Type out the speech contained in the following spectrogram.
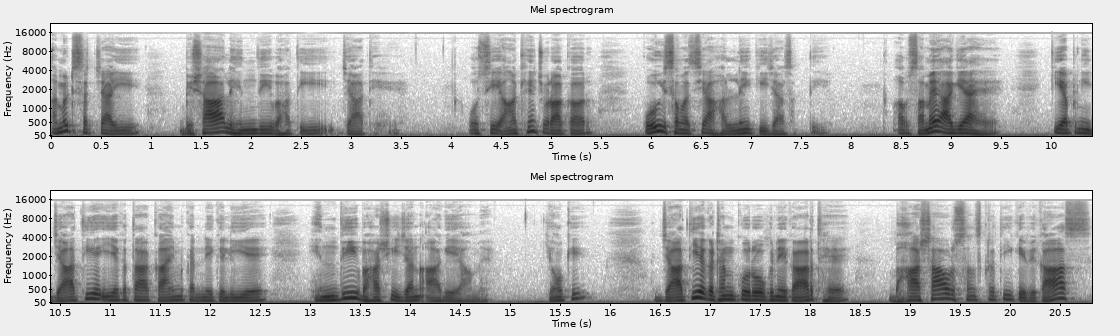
अमिट सच्चाई विशाल हिंदी भाती जाति है। उससे आँखें चुराकर कोई समस्या हल नहीं की जा सकती। अब समय आ गया है कि अपनी जातीय एकता कायम करने के लिए हिंदी भाषी जन आगे आवें क्योंकि जातीय गठन को रोकने का अर्थ है भाषा और संस्कृति के विकास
